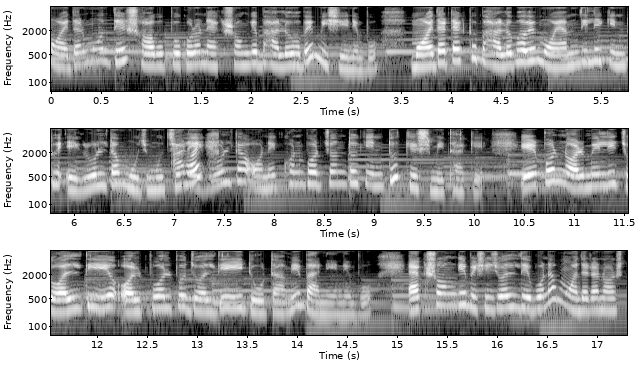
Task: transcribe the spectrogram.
ময়দার মধ্যে সব উপকরণ একসঙ্গে ভালোভাবে মিশিয়ে নেব। ময়দাটা একটু ভালোভাবে ময়াম দিলে কিন্তু এগরোলটা মুচমুচে হয়। এগরোলটা অনেকক্ষণ পর্যন্ত কিন্তু কিশমি থাকে। এরপর নর্মালি জল দিয়ে অল্প অল্প জল দিয়ে এই ডোটা আমি বানিয়ে নেব। একসঙ্গে বেশি জল দেব না, ময়দাটা নষ্ট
